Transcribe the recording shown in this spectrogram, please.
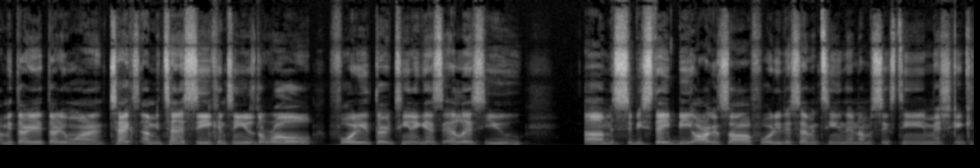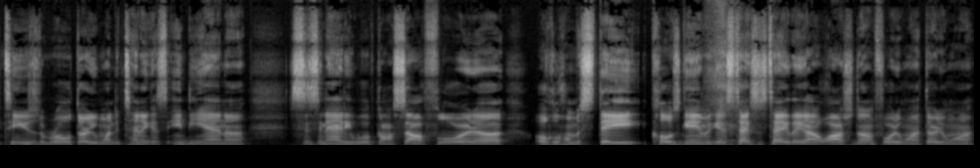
I mean 38 31. Tex I mean Tennessee continues to roll 40 13 against LSU. Uh, Mississippi State beat Arkansas 40 to 17. They're number 16. Michigan continues to roll 31 to 10 against Indiana. Cincinnati whooped on South Florida. Oklahoma State close game against Texas Tech. They got to wash them 41 31.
